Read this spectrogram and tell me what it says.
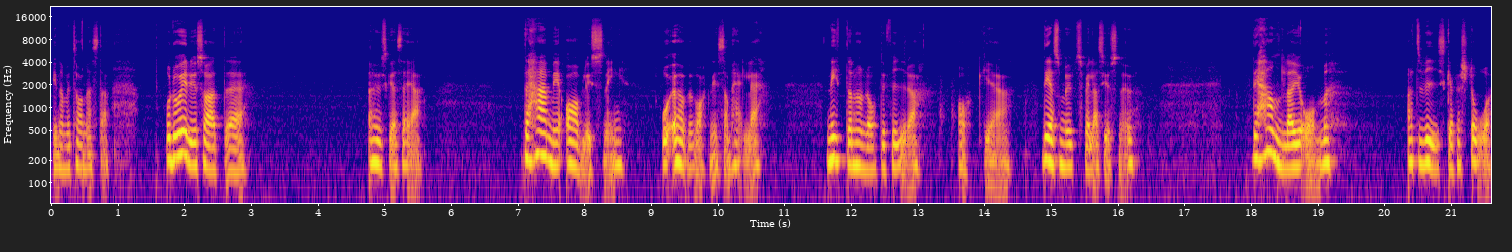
innan vi tar nästa. Och då är det ju så att. Eh, hur ska jag säga? Det här med avlyssning och övervakningssamhälle 1984 och eh, det som utspelas just nu. Det handlar ju om att vi ska förstå.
